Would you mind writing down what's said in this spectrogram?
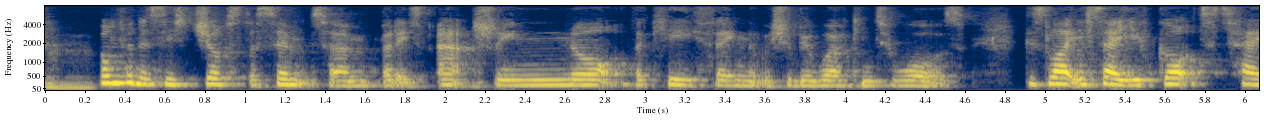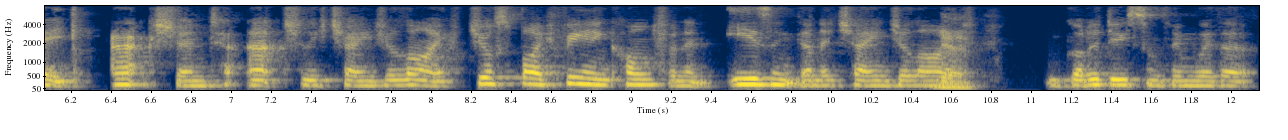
Mm-hmm. Confidence is just the symptom, but it's actually not the key thing that we should be working towards. Because, like you say, you've got to take action to actually change your life. Just by feeling confident isn't going to change your life. Yeah. You've got to do something with it.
